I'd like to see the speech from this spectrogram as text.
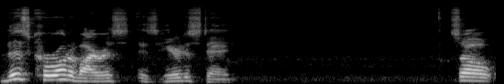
This coronavirus is here to stay. So,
